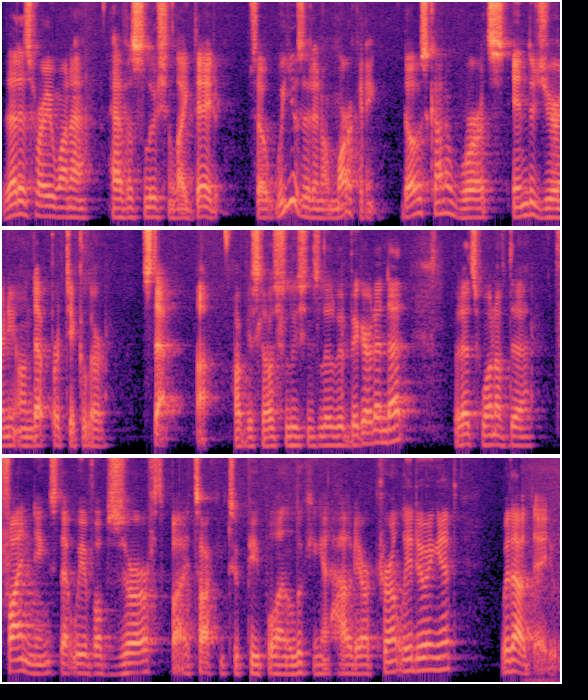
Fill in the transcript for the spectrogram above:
that is where you want to have a solution like TheyDo. So we use it in our marketing. Those kind of words in the journey on that particular step. Obviously, our solution is a little bit bigger than that, but that's one of the findings that we've observed by talking to people and looking at how they are currently doing it without TheyDo.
